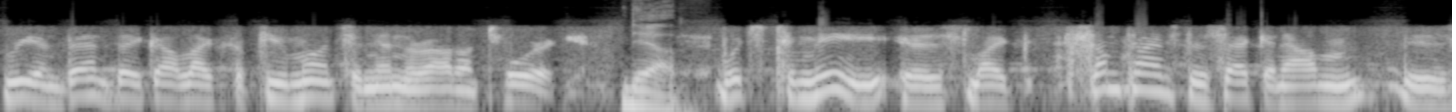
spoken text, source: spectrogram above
reinvent. They got like a few months, and then they're out on tour again. Yeah, which to me is like sometimes the second album is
